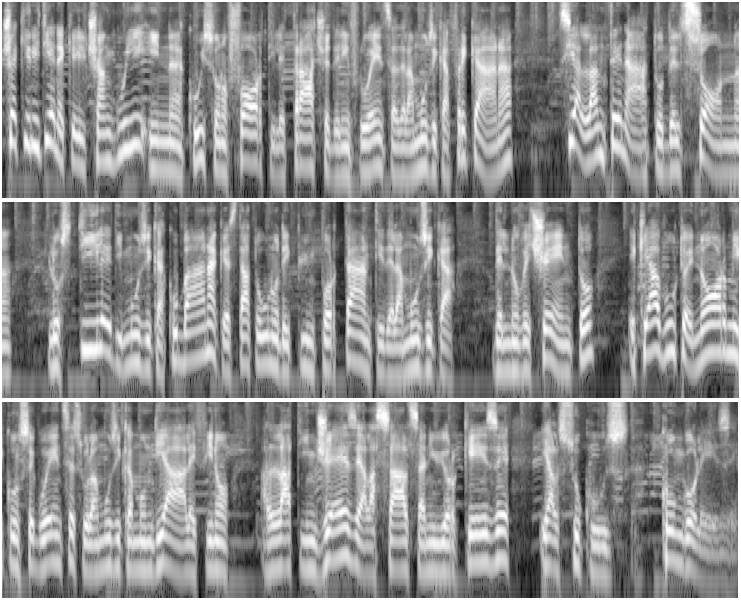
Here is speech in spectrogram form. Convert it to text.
C'è chi ritiene che il Changui, in cui sono forti le tracce dell'influenza della musica africana, sia l'antenato del son, lo stile di musica cubana che è stato uno dei più importanti della musica del Novecento e che ha avuto enormi conseguenze sulla musica mondiale fino al latin jazz, alla salsa newyorkese e al sucus congolese.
